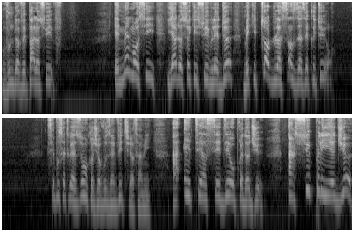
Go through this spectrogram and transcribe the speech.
Vous ne devez pas le suivre. Et même aussi, il y a de ceux qui suivent les deux, mais qui tordent le sens des Écritures. C'est pour cette raison que je vous invite, chers amis, à intercéder auprès de Dieu, à supplier Dieu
